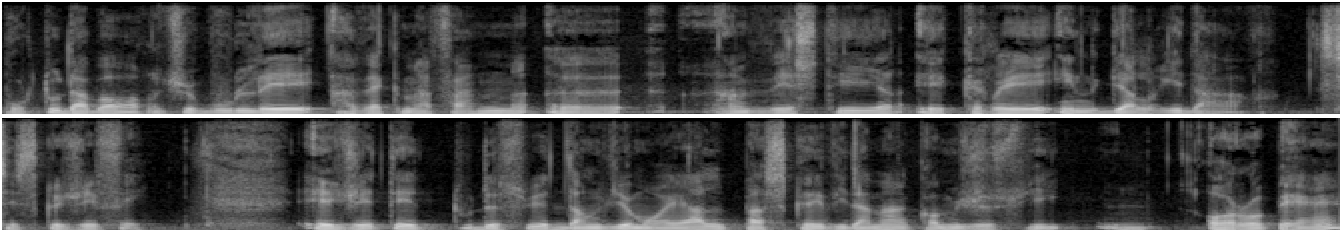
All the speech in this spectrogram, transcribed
pour tout d'abord, je voulais, avec ma femme, investir et créer une galerie d'art. C'est ce que j'ai fait. Et j'étais tout de suite dans le Vieux-Montréal parce qu'évidemment, comme je suis européen,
